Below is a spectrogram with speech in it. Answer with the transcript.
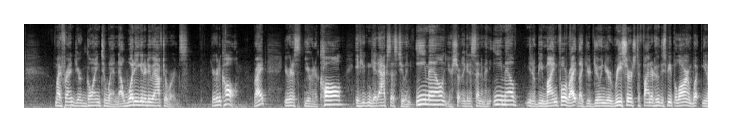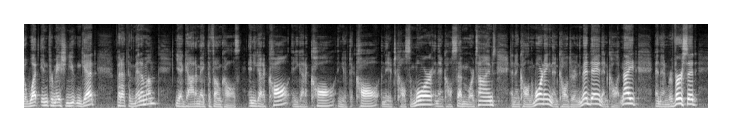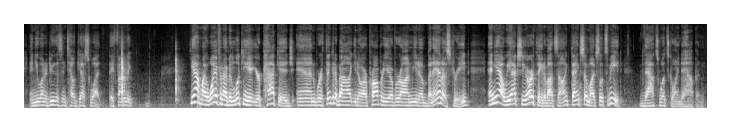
my friend, you're going to win. Now, what are you going to do afterwards? You're going to call, right? You're going to you're to call. If you can get access to an email, you're certainly going to send them an email. You know, be mindful, right? Like you're doing your research to find out who these people are and what you know what information you can get. But at the minimum, you got to make the phone calls. And you got to call and you got to call and you have to call and then you have to call some more and then call seven more times and then call in the morning and then call during the midday and then call at night and then reverse it. And you want to do this until guess what? They finally yeah, my wife and I have been looking at your package and we're thinking about, you know, our property over on, you know, Banana Street. And yeah, we actually are thinking about selling. Thanks so much. Let's meet. That's what's going to happen.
